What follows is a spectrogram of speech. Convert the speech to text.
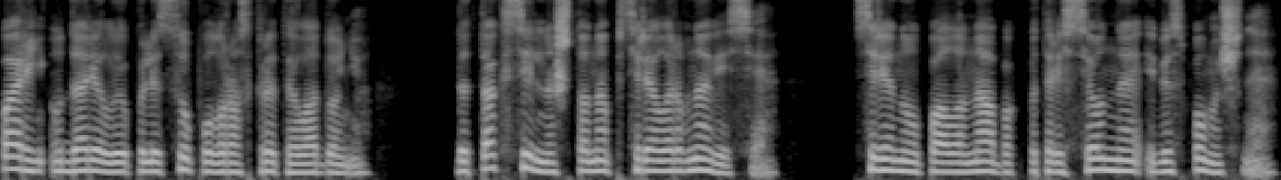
Парень ударил ее по лицу полураскрытой ладонью. Да так сильно, что она потеряла равновесие. Сирена упала на бок, потрясенная и беспомощная.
